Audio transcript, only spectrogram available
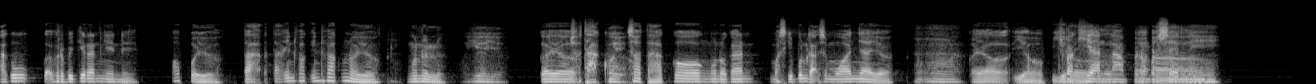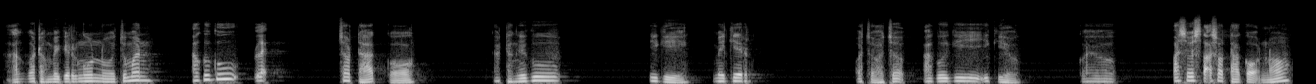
aku kok berpikiran ngene. Apa ya? Tak tak infak-infakno ya. Ngono lho. Oh iya iya. Kayak Sodako ya. sodako ngono kan. Meskipun gak semuanya ya. Heeh. Kayak ya piro. Sebagian lah, berapa persen nih. Aku kadang mikir ngono, cuman aku ku lek sodako kadang iku iki mikir ojo-ojo aku iki iki yo. Kayak pas wis tak sodakokno,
